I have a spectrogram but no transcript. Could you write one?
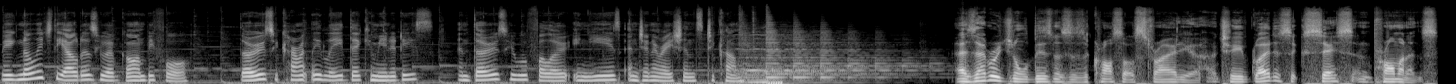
We acknowledge the elders who have gone before, those who currently lead their communities, and those who will follow in years and generations to come. As Aboriginal businesses across Australia achieve greater success and prominence,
